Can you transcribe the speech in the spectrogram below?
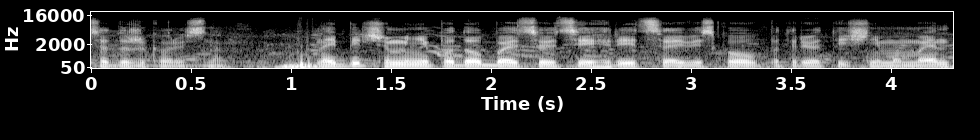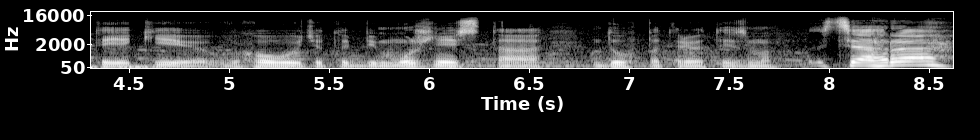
це дуже корисно. Найбільше мені подобається у цій грі це військово-патріотичні моменти, які виховують у тобі мужність та дух патріотизму. Ця гра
